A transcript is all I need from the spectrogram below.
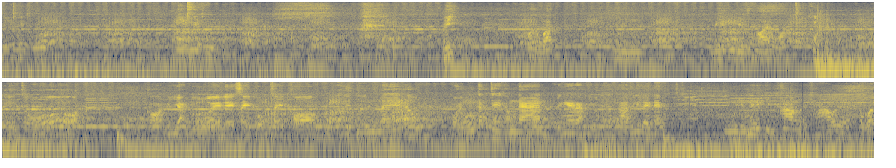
นี่ก็ไม่ถูกนี่ก็ไม่ถูก เฮ้ยว่าแต่ว่ามึงมีให้กูยืมสักร้อยเหรอวะ ทำงานเป็นไงล่ะมาอยู่ในสภาพนี้เลยเนี่ยกูยังไม่ได้กินข้าวแต่เช้าเลยอะแต่ว่า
